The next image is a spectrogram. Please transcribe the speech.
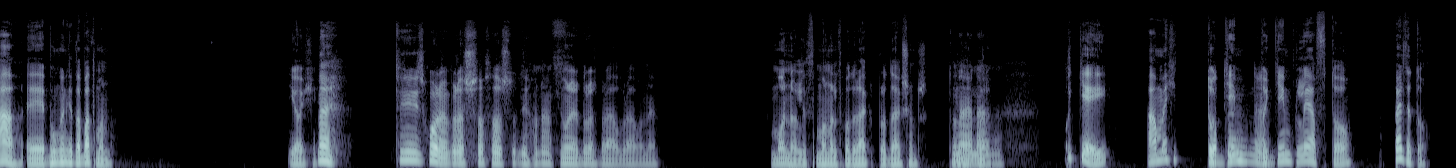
Α, ε, που έχουν και τα Batman. Ή όχι. Ναι. Της Warner Bros. αυτό το στούντιο, ναι. Warner Bros. Μπράβο, μπράβο, ναι. Monolith, Monolith Productions. Το ναι, ναι, ναι. OK. Okay. Άμα έχει το, game, ναι. το gameplay αυτό, παίρνετε το.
